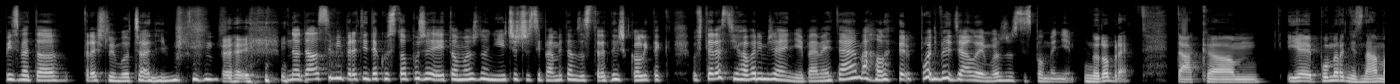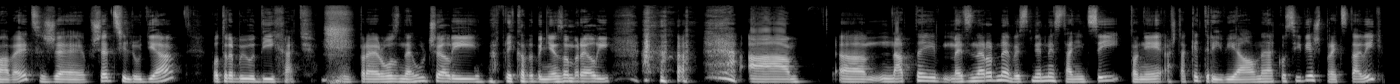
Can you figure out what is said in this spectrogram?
by sme to prešli mlčaním. Hey. No dal si mi predtým takú stopu, že je to možno niečo, čo si pamätám zo strednej školy, tak už teraz ti hovorím, že aj nepamätám, ale poďme ďalej, možno si spomeniem. No dobre, tak um, je pomerne známa vec, že všetci ľudia potrebujú dýchať pre rôzne účely, napríklad aby nezomreli. a na tej medzinárodnej vesmírnej stanici to nie je až také triviálne, ako si vieš predstaviť.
